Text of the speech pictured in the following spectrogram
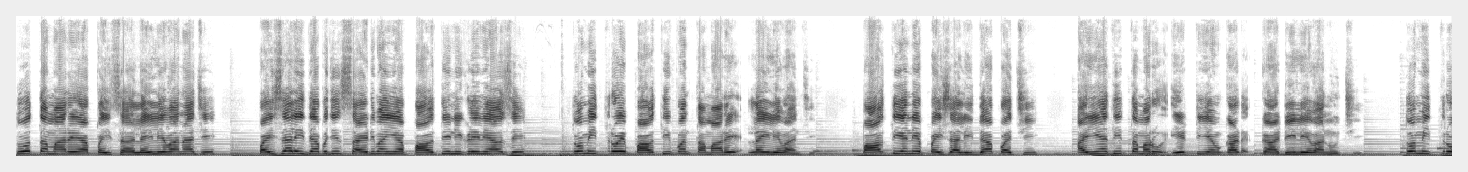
તો તમારે આ પૈસા લઈ લેવાના છે. પૈસા લીધા પછી સાઈડમાં અહીંયા પાવતી નીકળીને આવશે. તો મિત્રો, એ પાવતી પણ તમારે લઈ લેવાની છે. પાવતી અને પૈસા લીધા પછી અહીંયાથી તમારું એટીએમ કાર્ડ કાઢી લેવાનું છે. તો મિત્રો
